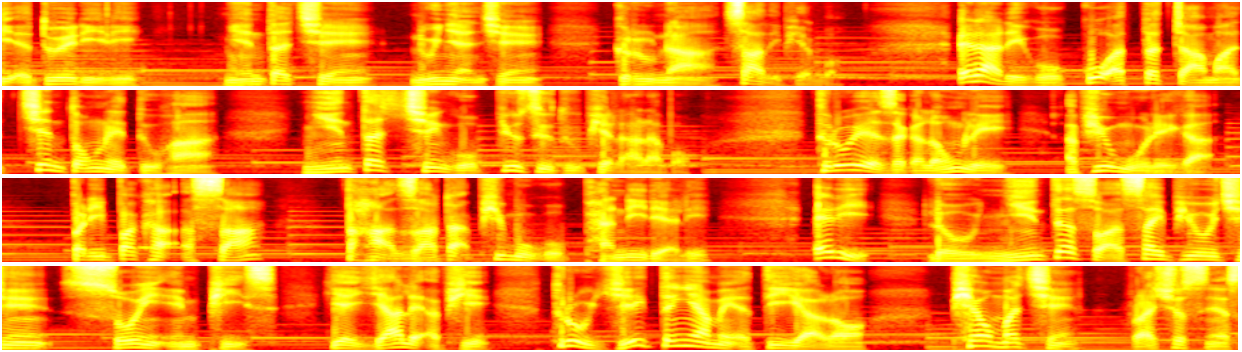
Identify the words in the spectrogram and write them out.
ည်အသွေးတွေလေမြင်တတ်ခြင်းနူးညံ့ခြင်း ကရုဏာစသည်ဖြစ်ပေါ့အဲ့ဒါတွေကိုကိုယ့်အသက်တာမှာကျင့်သုံးတဲ့သူဟာဉာဏ်သက်ခြင်းကိုပြုစုသူဖြစ်လာတာပေါ့သူတို့ရဲ့စကားလုံးလေအဖြူမူတွေကပရိပက္ခအစားတဟဇာတဖြစ်မှုကိုဖန်တီးတယ်လေအဲ့ဒီလိုညင်သက်စွာစိုက်ပျိုးခြင်း sowing in peace ရဲ့ရလက်အဖြစ်သူတို့ရိတ်သိမ်းရမယ့်အတီးကတော့ဖြောက်မှတ်ခြင်း righteousness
